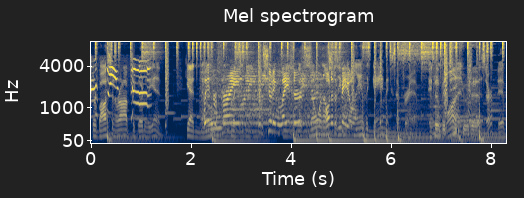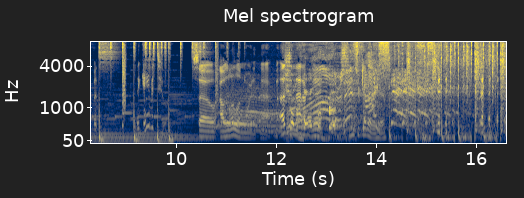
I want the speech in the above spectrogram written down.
for Boston Rob to go to the end. He had no Please refrain from shooting lasers no one else onto was the even field. playing the game except for him. And he won, cheeky he it. deserved it, but they gave it to him. So I was a little annoyed at that. But other than that, I'm good. Things are good over here.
